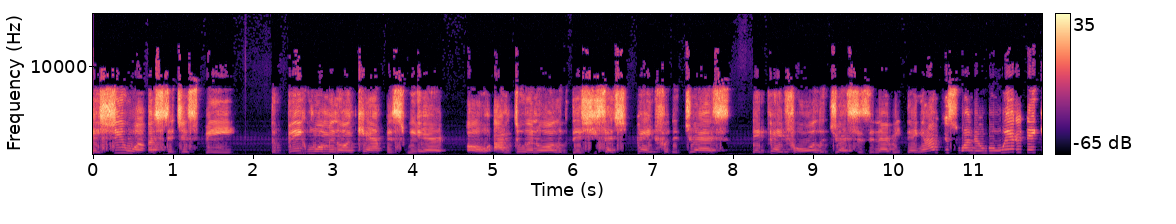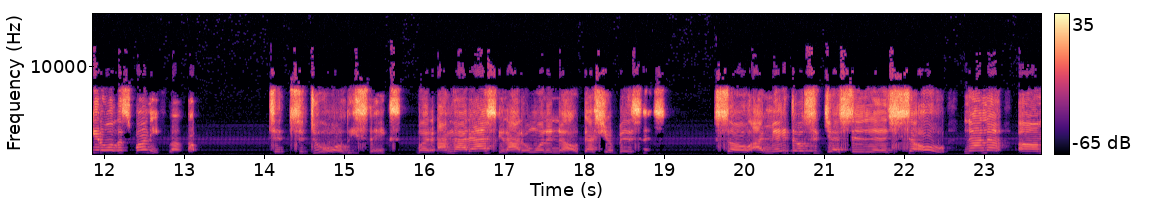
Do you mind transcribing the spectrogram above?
is she wants to just be the big woman on campus where, oh, I'm doing all of this. She said she paid for the dress. They paid for all the dresses and everything. And I'm just wondering, well, where did they get all this money from to, to do all these things? But I'm not asking. I don't want to know. That's your business. So I made those suggestions and said, oh, Nana, um,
